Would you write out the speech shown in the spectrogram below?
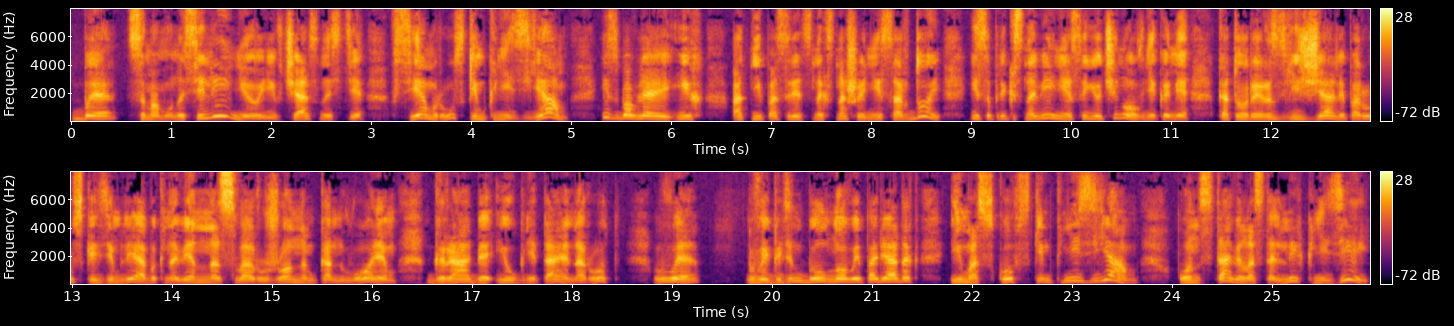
б. самому населению и, в частности, всем русским князьям, избавляя их от непосредственных сношений с Ордой и соприкосновения с ее чиновниками, которые разъезжали по русской земле обыкновенно с вооруженным конвоем, грабя и угнетая народ, в. Выгоден был новый порядок и московским князьям. Он ставил остальных князей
